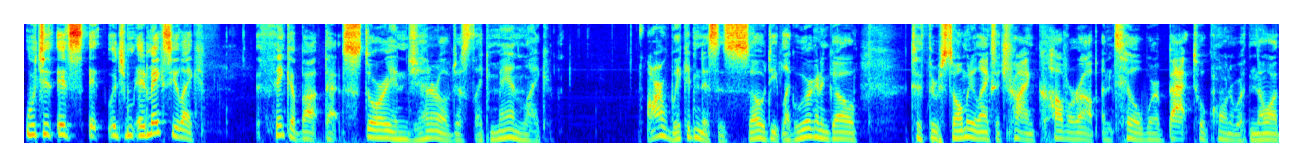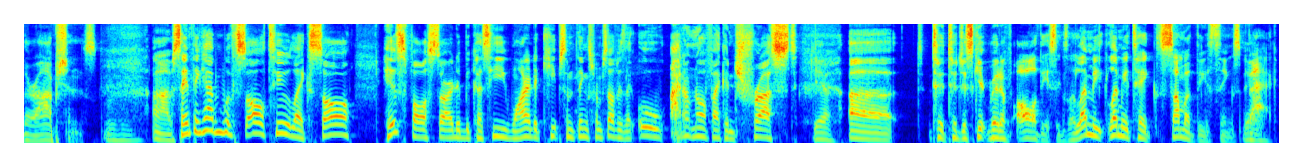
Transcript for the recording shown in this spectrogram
which is it's it, which it makes you like think about that story in general of just like man like our wickedness is so deep. Like we were going to go to through so many lengths to try and cover up until we're back to a corner with no other options uh, same thing happened with saul too like saul his fall started because he wanted to keep some things for himself he's like oh i don't know if i can trust Yeah. uh, to, to just get rid of all these things. Like, let me let me take some of these things back.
